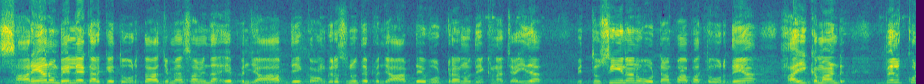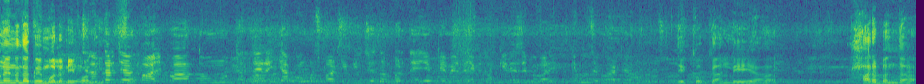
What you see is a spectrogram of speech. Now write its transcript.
ਸਾਰਿਆਂ ਨੂੰ ਵਿਹਲੇ ਕਰਕੇ ਤੋਰਤਾ ਅੱਜ। ਮੈਂ ਸਮਝਦਾ ਇਹ ਪੰਜਾਬ ਦੇ ਕਾਂਗਰਸ ਨੂੰ ਤੇ ਪੰਜਾਬ ਦੇ ਵੋਟਰਾਂ ਨੂੰ ਦੇਖਣਾ ਚਾਹੀਦਾ ਵੀ ਤੁਸੀਂ ਇਹਨਾਂ ਨੂੰ ਵੋਟਾਂ ਪਾਪਾ ਤੋਰਦੇ ਆ। ਹਾਈ ਕਮਾਂਡ ਬਿਲਕੁਲ ਇਹਨਾਂ ਦਾ ਕੋਈ ਮੁੱਲ ਨਹੀਂ ਪਾਉਂਦੀ। ਭਾਜਪਾ ਤੋਂ ਥੱਲੇ ਰਹੀ ਆ ਕਾਂਗਰਸ ਪਾਰਟੀ ਤੀਜੇ ਨੰਬਰ ਤੇ ਇਹ ਕਿਵੇਂ ਦੇਖਦੇ ਹੋ? ਕਿਹਦੀ ਜ਼ਿੰਮੇਵਾਰੀ ਕਿਹਨੂੰ ਦੇਖੋ ਗੱਲ ਇਹ ਆ ਹਰ ਬੰਦਾ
